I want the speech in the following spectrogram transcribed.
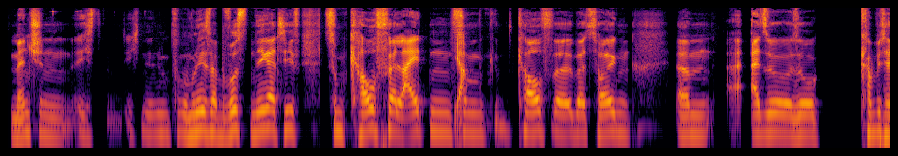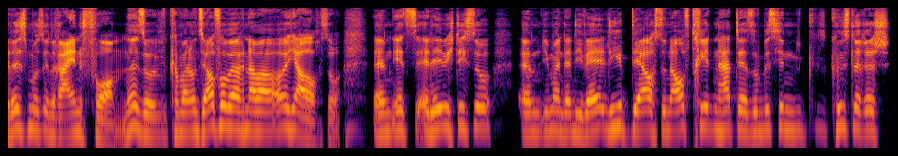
Menschen, ich, ich formuliere es mal bewusst negativ, zum Kauf verleiten, ja. zum Kauf äh, überzeugen. Ähm, also so Kapitalismus in reinen Form. Ne? So kann man uns ja auch vorwerfen, aber euch auch. So ähm, jetzt erlebe ich dich so ähm, jemand, der die Welt liebt, der auch so ein Auftreten hat, der so ein bisschen künstlerisch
